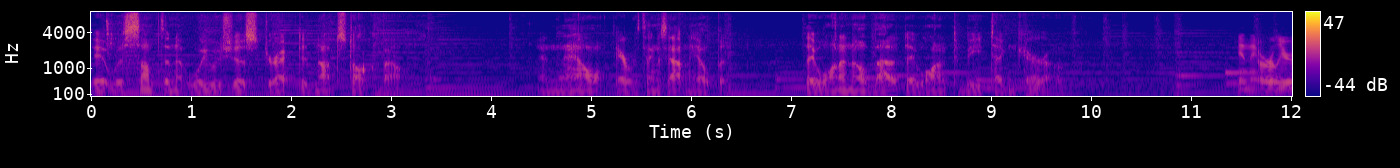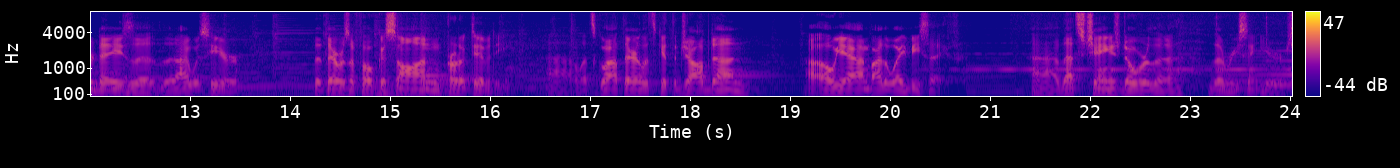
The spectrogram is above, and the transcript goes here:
It was something that we was just directed not to talk about. And now everything's out in the open. They want to know about it, they want it to be taken care of. In the earlier days that, that I was here, that there was a focus on productivity. Uh, let's go out there, let's get the job done. Uh, oh yeah, and by the way, be safe. Uh, that's changed over the, the recent years.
